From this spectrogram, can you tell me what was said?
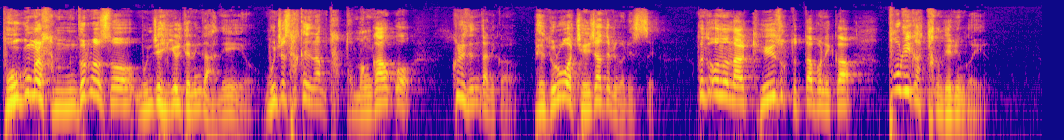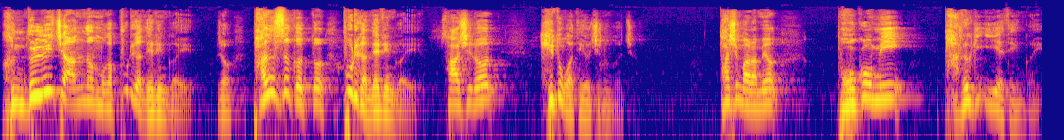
복음을 한번 들어서 문제 해결되는 게 아니에요. 문제 사건이 나면 다 도망가고 그래 된다니까요. 베드로와 제자들이 그랬어요. 근데 어느 날 계속 듣다 보니까 뿌리가 탁 내린 거예요. 흔들리지 않는 뭐가 뿌리가 내린 거예요. 그죠? 반석 어떤 뿌리가 내린 거예요. 사실은 기도가 되어지는 거죠. 다시 말하면 복음이 바르게 이해된 거예요.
